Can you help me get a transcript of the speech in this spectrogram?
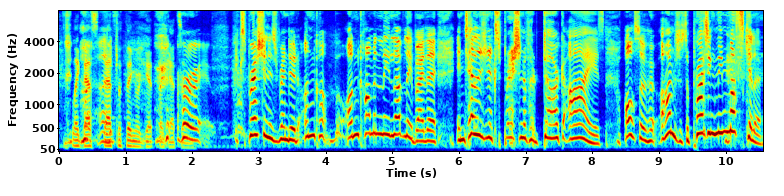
like that's that's the thing that get that gets him. her expression is rendered uncom- uncommonly lovely by the intelligent expression of her dark eyes. Also, her arms are surprisingly muscular,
